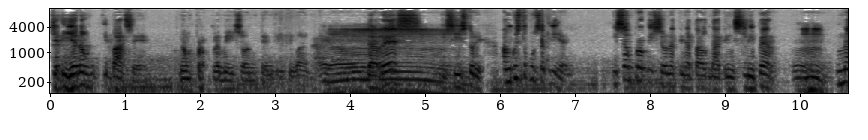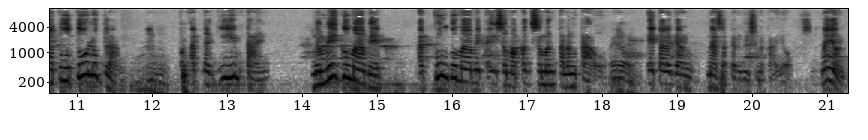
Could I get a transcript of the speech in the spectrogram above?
Iyan ang ibase ng Proclamation 1081. Ayun. The rest is history. Ang gusto kong sabihin, isang provision na tinatawag nating sleeper, Mhm. natutulog lang Mhm. at naghihintay na may gumamit at kung gumamit ay isang mapagsamantalang tao, Ayun. eh talagang nasa perwisyo na tayo. Ngayon,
